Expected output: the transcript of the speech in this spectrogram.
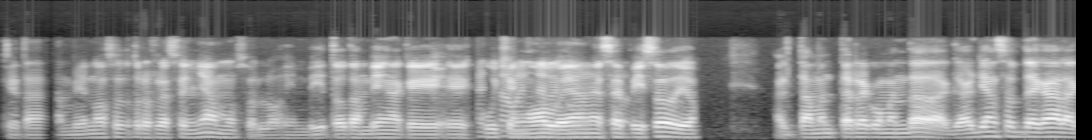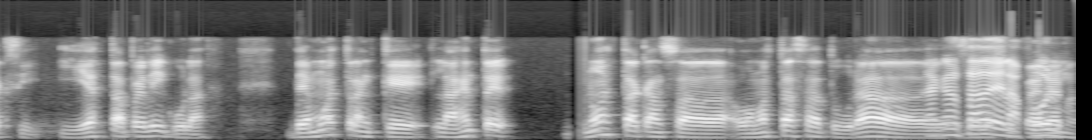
que también nosotros reseñamos, os los invito también a que escuchen o vean ese episodio, altamente recomendada, Guardians of the Galaxy y esta película demuestran que la gente no está cansada o no está saturada. Está cansada de, la forma.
